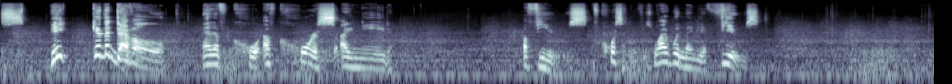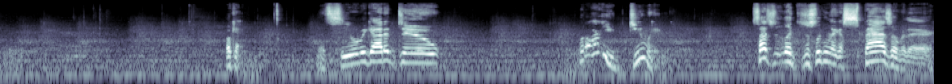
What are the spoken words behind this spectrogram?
Speak of the devil! And of course, of course I need a fuse. Of course I need a fuse. Why wouldn't I need a fuse? Okay. Let's see what we gotta do. What are you doing? Besides, like, just looking like a spaz over there.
